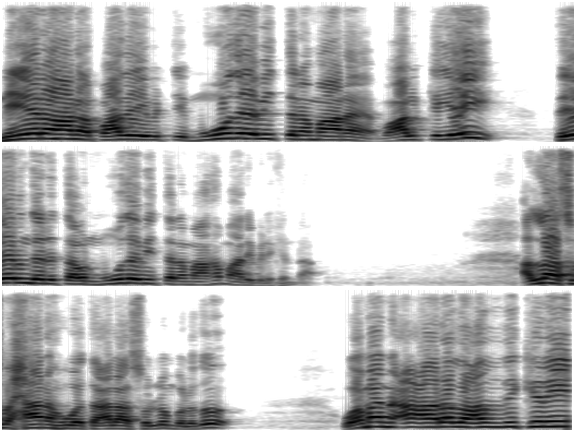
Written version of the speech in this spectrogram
நேரான பாதையை விட்டு மூதவித்தனமான வாழ்க்கையை தேர்ந்தெடுத்து அவன் மூதவித்தனமாக மாறிவிடுகின்றான். அல்லாஹ் சுபஹானஹுவ தாலா சொல்லும் பொழுது ஒமன் அரல் அந்திக்கிரி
